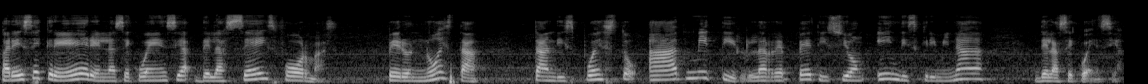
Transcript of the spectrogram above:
parece creer en la secuencia de las seis formas, pero no está tan dispuesto a admitir la repetición indiscriminada de la secuencia.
